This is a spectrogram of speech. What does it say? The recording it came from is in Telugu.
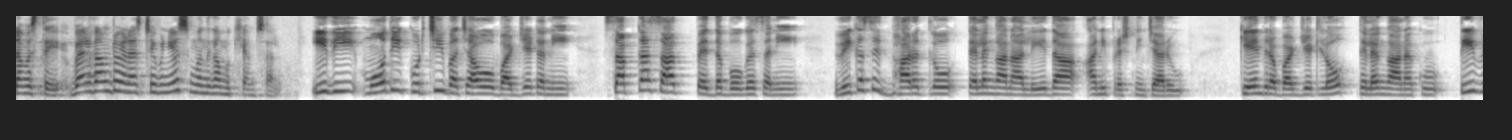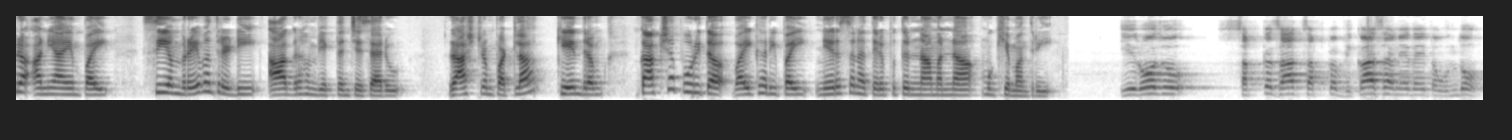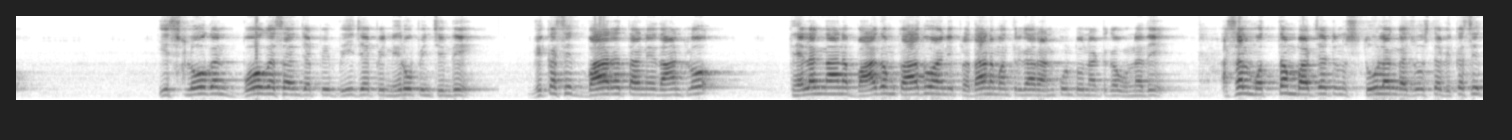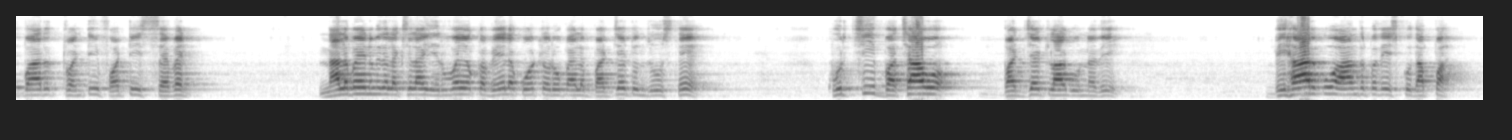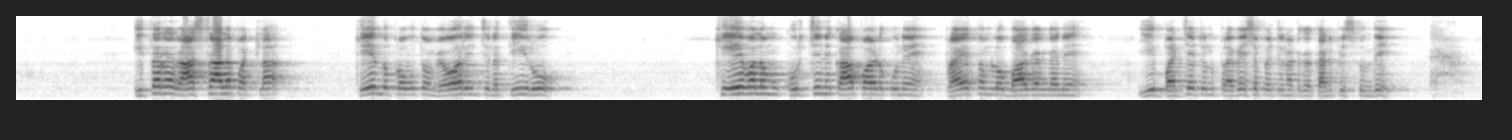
నమస్తే వెల్కమ్ టు ఎన్ఎస్టీవీ న్యూస్ ముందుగా ముఖ్యాంశాలు. ఇది మోదీ కుర్చీ బచావో బడ్జెట్ అని సబ్కా సాత్ పెద్ద బోగస్ అని వికసిత్ భారత్లో తెలంగాణ లేదా అని ప్రశ్నించారు. కేంద్ర బడ్జెట్లో తెలంగాణకు తీవ్ర అన్యాయంపై సీఎం రేవంత్ రెడ్డి ఆగ్రహం వ్యక్తం చేశారు. రాష్ట్రం పట్ల కేంద్రం కక్షపూరిత వైఖరిపై నిరసన తెలుపుతున్నామన్న ముఖ్యమంత్రి. ఈరోజు సబ్క సాత్ సబ్క వికాస్ అనేదైతే ఉందో ఈ స్లోగన్ బోగస్ అని చెప్పి బీజేపీ నిరూపించింది. వికసిత్ భారత్ అనే దాంట్లో తెలంగాణ భాగం కాదు అని ప్రధానమంత్రి గారు అనుకుంటున్నట్టుగా ఉన్నది. అసలు మొత్తం బడ్జెట్ను స్థూలంగా చూస్తే Viksit Bharat twenty forty seven నలభై ఎనిమిది లక్షల ఇరవై ఒక్క వేల కోట్ల రూపాయల బడ్జెట్ను చూస్తే కుర్చీ బచావో బడ్జెట్ లాగా ఉన్నది. బీహార్కు ఆంధ్రప్రదేశ్కు తప్ప ఇతర రాష్ట్రాల పట్ల కేంద్ర ప్రభుత్వం వ్యవహరించిన తీరు కేవలం కుర్చీని కాపాడుకునే ప్రయత్నంలో భాగంగానే ఈ బడ్జెట్ను ప్రవేశపెట్టినట్టుగా కనిపిస్తుంది.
